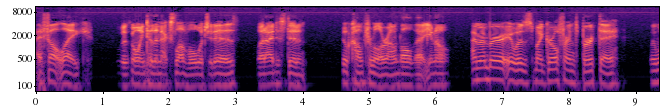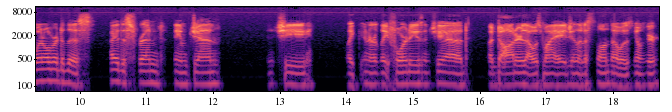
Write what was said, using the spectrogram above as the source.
I felt like it was going to the next level, which it is, but I just didn't feel comfortable around all that, you know. I remember it was my girlfriend's birthday. We went over to this. I had this friend named Jen, and she, like in her late 40s, and she had a daughter that was my age and then a son that was younger.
